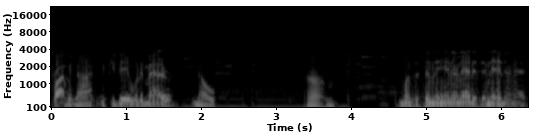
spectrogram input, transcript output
Probably not. If you did, would it matter? No. Um, once it's in the internet, it's in the internet.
